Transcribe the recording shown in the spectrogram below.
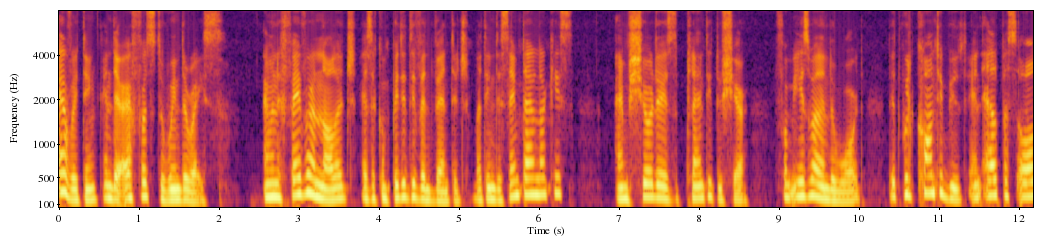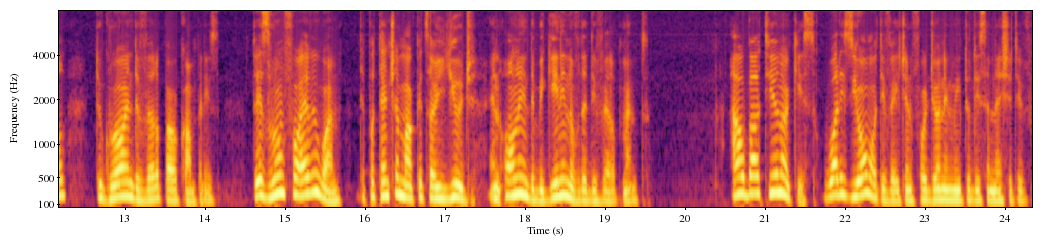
everything in their efforts to win the race. I'm in favor of knowledge as a competitive advantage, but in the same time, Narkis, I'm sure there is plenty to share from Israel and the world that will contribute and help us all to grow and develop our companies. There's room for everyone. The potential markets are huge and only in the beginning of the development. How about you, Narkis? What is your motivation for joining me to this initiative?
